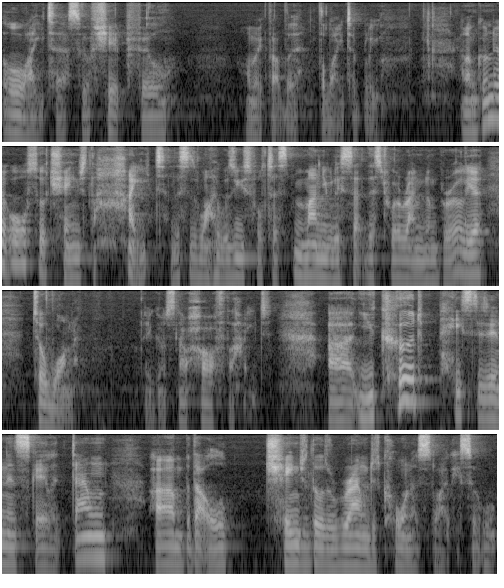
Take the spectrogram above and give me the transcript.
lighter. So shape fill, I'll make that the, the lighter blue. And I'm going to also change the height, and this is why it was useful to manually set this to a round number earlier, to 1. There you go, it's now half the height. Uh, you could paste it in and scale it down, um, but that'll change those rounded corners slightly. So I'm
